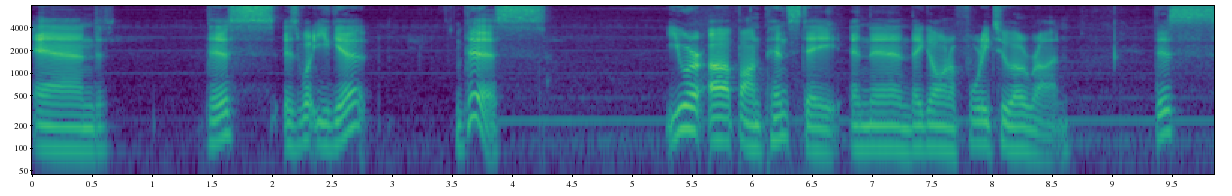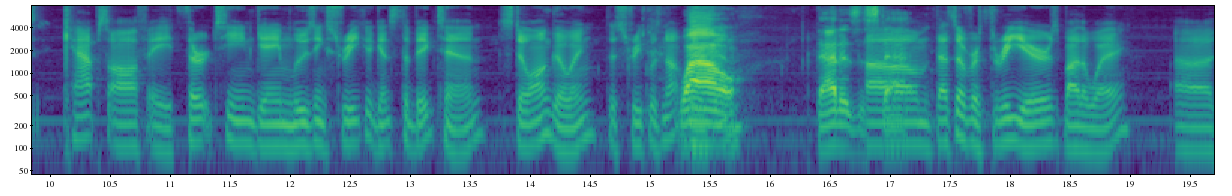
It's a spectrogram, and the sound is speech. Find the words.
and this is what you get. This you are up on Penn State, and then they go on a 42-0 run. This caps off a 13-game losing streak against the Big Ten, still ongoing. The streak was not broken. wow that is a stat Um, that's over three years, by the way. Uh,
